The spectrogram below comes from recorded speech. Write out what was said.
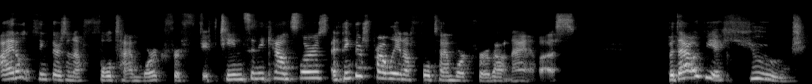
I don't think there's enough full-time work for 15 city councilors. I think there's probably enough full-time work for about nine of us. But that would be a huge,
